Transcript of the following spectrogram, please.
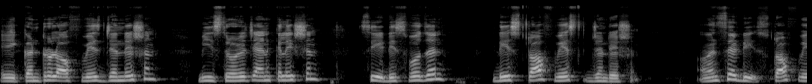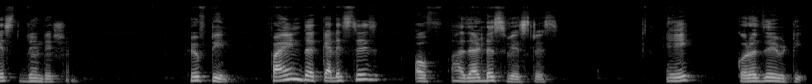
A. Control of waste generation. B. Storage and collection. C. Disposal. D. Stop waste generation. Answer D. Stop waste generation. 15. Find the characteristics of hazardous wastes. A. Corrosivity.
